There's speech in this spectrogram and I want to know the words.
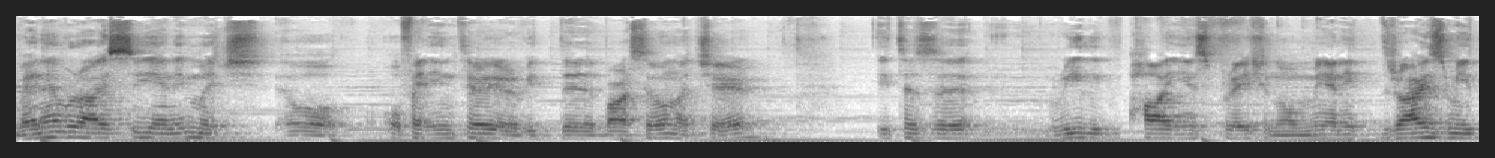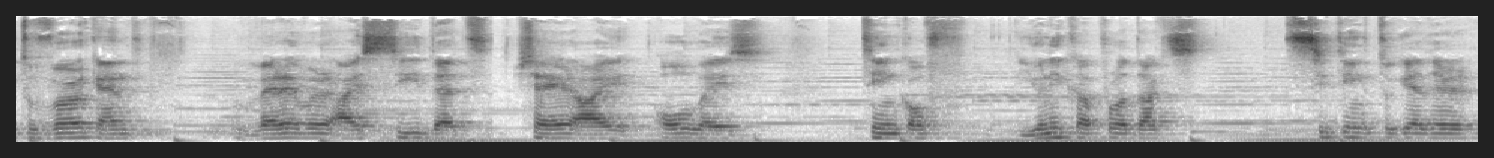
Whenever I see an image of an interior with the Barcelona chair, it has a really high inspiration on me and it drives me to work and wherever I see that chair I always think of Unica products sitting together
